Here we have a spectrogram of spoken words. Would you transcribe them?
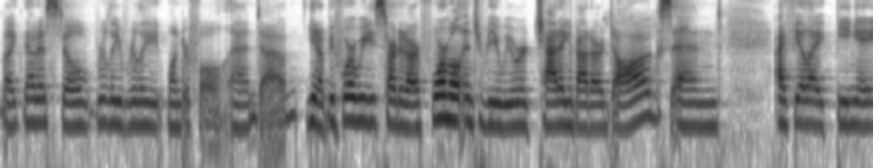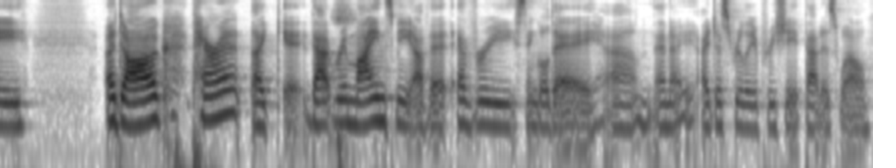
Like that is still really, really wonderful. And um, you know, before we started our formal interview, we were chatting about our dogs, and I feel like being a a dog parent, like it, that reminds me of it every single day. Um, and I, I just really appreciate that as well.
